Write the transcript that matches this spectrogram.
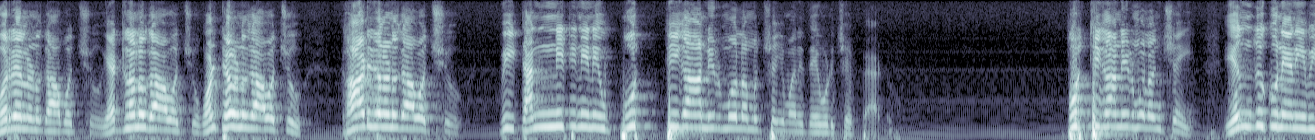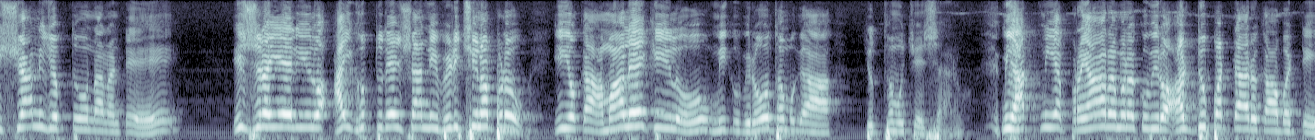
గొర్రెలను కావచ్చు ఎడ్లను కావచ్చు ఒంటెలను కావచ్చు గాడిదలను కావచ్చు వీటన్నిటిని నీవు పూర్తిగా నిర్మూలన చేయమని దేవుడు చెప్పాడు. పూర్తిగా నిర్మూలన చేయి. ఎందుకు నేను ఈ విషయాన్ని చెప్తూ ఉన్నానంటే ఇజ్రాయేలీలు ఐగుప్తు దేశాన్ని విడిచినప్పుడు ఈ యొక్క అమాలేకీయులు మీకు విరోధముగా యుద్ధము చేశారు. మీ ఆత్మీయ ప్రయాణమునకు వీరు అడ్డుపడ్డారు కాబట్టి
